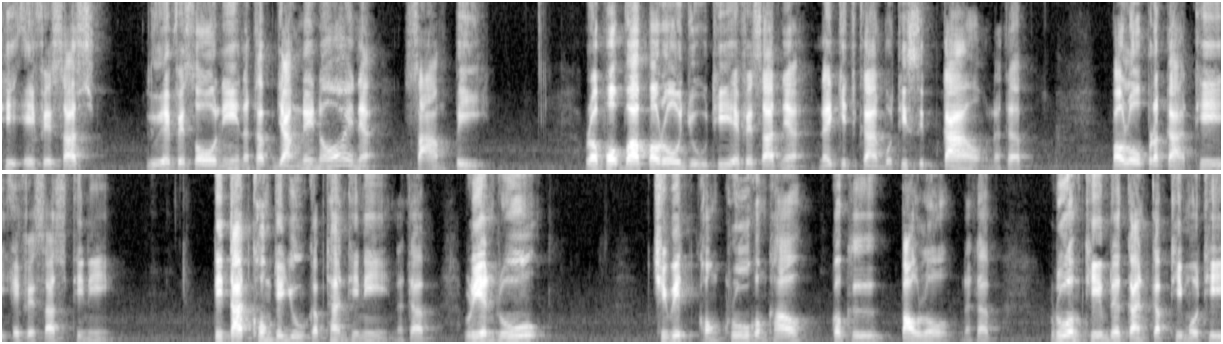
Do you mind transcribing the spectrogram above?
ที่เอเฟซัสหรือเอเฟโซนี้นะครับอย่างน้อยๆเนี่ยสปี เราพบว่าเปาโลอยู่ที่เอเฟซัสเนี่ยในกิจการบทที่ 19นะครับเปาโลประกาศที่เอเฟซัสที่นี่ ติตัสคงจะอยู่กับท่านที่นี่นะครับเรียนรู้ชีวิตของครูของเขาก็คือเปาโลนะครับร่วมทีมด้วยกันกับทิโมธี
